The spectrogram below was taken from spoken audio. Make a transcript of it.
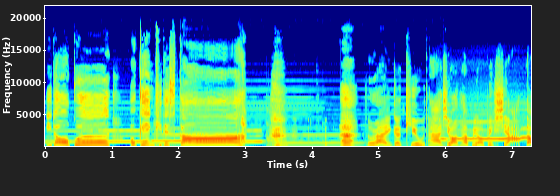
伊藤君，OK，キですか？突然一个 Q 他，希望他不要被吓到。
